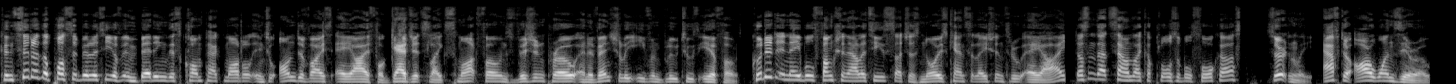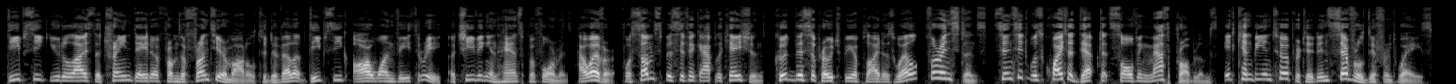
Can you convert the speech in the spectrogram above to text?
Consider the possibility of embedding this compact model into on-device AI for gadgets like smartphones, Vision Pro, and eventually even Bluetooth earphones. Could it enable functionalities such as noise cancellation through AI? Doesn't that sound like a plausible forecast? Certainly, after R1-Zero, DeepSeek utilized the trained data from the Frontier model to develop DeepSeek R1v3, achieving enhanced performance. However, for some specific applications, could this approach be applied as well? For instance, since it was quite adept at solving math problems, it can be interpreted in several different ways.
